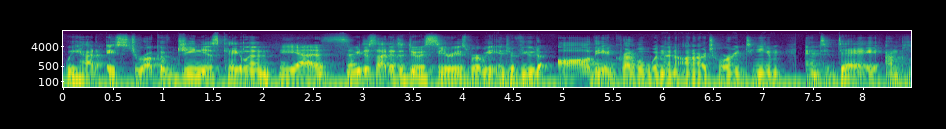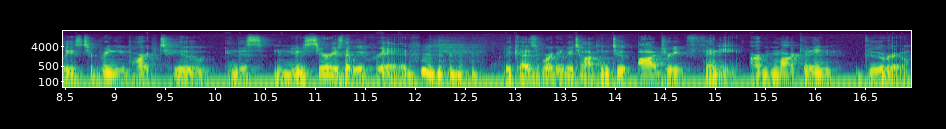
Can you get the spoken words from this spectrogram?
we had a stroke of genius, Caitlin. Yes. We decided to do a series where we interviewed all the incredible women on our touring team. And today, I'm pleased to bring you part two in this new series that we've created. because we're going to be talking to Audrey Finney, our marketing guru.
